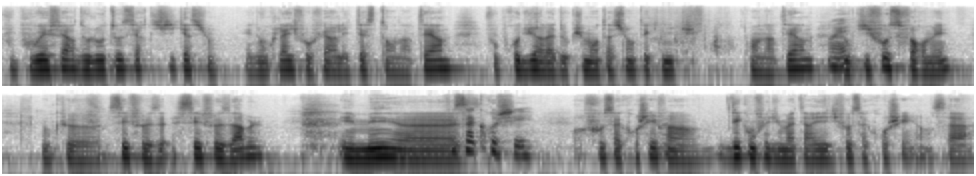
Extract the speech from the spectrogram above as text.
vous pouvez faire de l'auto-certification. Et donc là, il faut faire les tests en interne, il faut produire la documentation technique en interne. Donc il faut se former. Donc euh, c'est faisable. Et mais faut s'accrocher faut s'accrocher. Enfin, dès qu'on fait du matériel, il faut s'accrocher. Hein. Ça,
